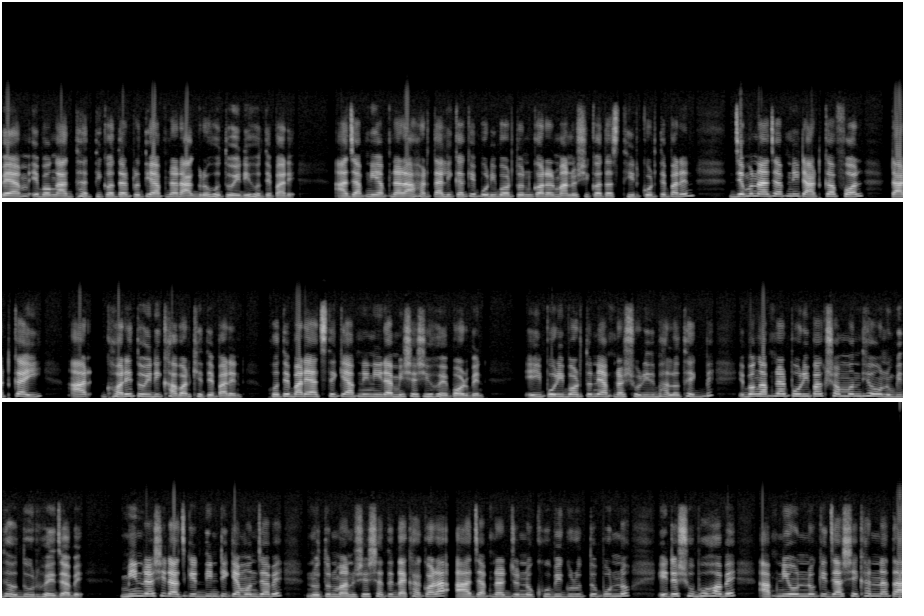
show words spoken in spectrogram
ব্যায়াম এবং আধ্যাত্মিকতার প্রতি আপনার আগ্রহ তৈরি হতে পারে। আজ আপনি আপনার আহার তালিকাকে পরিবর্তন করার মানসিকতা স্থির করতে পারেন। যেমন আজ আপনি টাটকা ফল, টাটকাই আর ঘরে তৈরি খাবার খেতে পারেন। হতে পারে আজ থেকে আপনি নিরামিষাসী হয়ে পড়বেন। এই পরিবর্তনে আপনার শরীর ভালো থাকবে এবং আপনার পরিপাক সম্বন্ধীয় অনুবিধাও দূর হয়ে যাবে। মীন রাশির আজকের দিনটি কেমন যাবে? নতুন মানুষের সাথে দেখা করা আজ আপনার জন্য খুবই গুরুত্বপূর্ণ। এটা শুভ হবে। আপনি অন্যকে যা শেখান না তা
